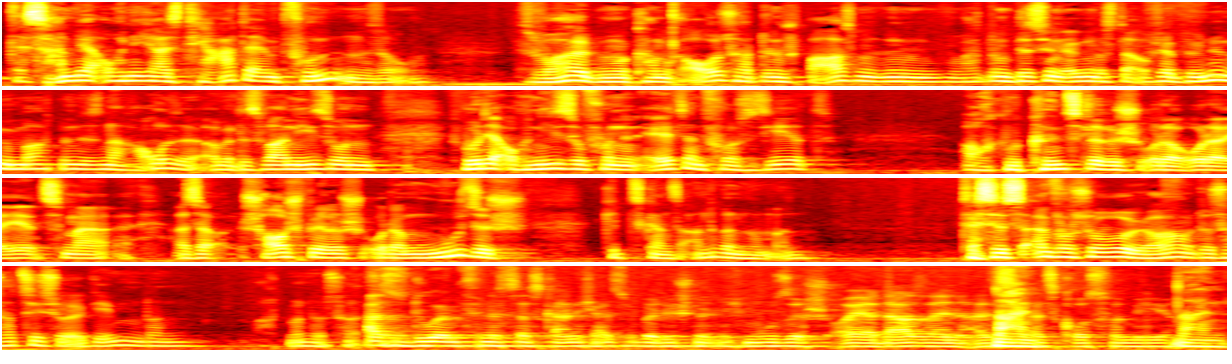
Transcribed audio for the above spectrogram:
das haben wir auch nicht als Theater empfunden so. Es war halt, man kam raus, hatte den Spaß, hat ein bisschen irgendwas da auf der Bühne gemacht und ist nach Hause. Aber das war nie so ein, wurde ja auch nie so von den Eltern forciert. Auch künstlerisch oder, oder jetzt mal, also schauspielerisch oder musisch gibt es ganz andere Nummern. Das ist einfach so, ja, das hat sich so ergeben, dann macht man das halt. Also so. du empfindest das gar nicht als überdurchschnittlich musisch, euer Dasein als, Nein. als Großfamilie? Nein,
